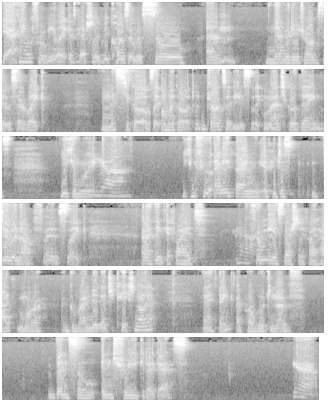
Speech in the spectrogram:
yeah, I think for me, like, especially because it was so, um, never do drugs, it was sort of, like, mystical. I was like, oh my god, drugs are these, like, magical things. You can, like, yeah you can feel anything if you just do enough. It's like, and I think if I had, yeah for me especially, if I'd had more a grounded education on it, then I think I probably wouldn't have been so intrigued. I guess. yeah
